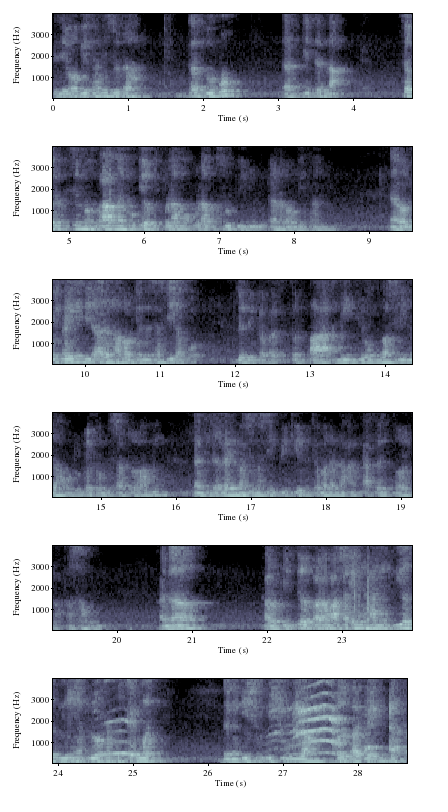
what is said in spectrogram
Jadi Rabitah ini sudah tertubuh dan kita nak semaksimal ramai mungkin ulama-ulama sufi duduk dalam Rabitah ini. Dan Rabitah ini tidak adalah organisasi apa lebih kepada tempat medium wasilah untuk mereka bersatu rahmi dan tidak lain masing-masing fikir bagaimana nak angkat dari tarekat tasawuf. Karena kalau kita para masa ini hanya dia sendiri yang keluar satu statement dengan isu-isu yang pelbagai ini tak ada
